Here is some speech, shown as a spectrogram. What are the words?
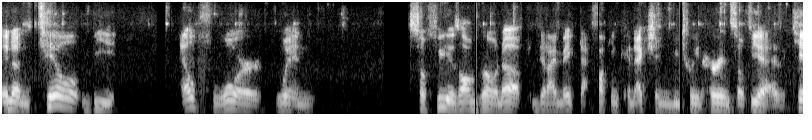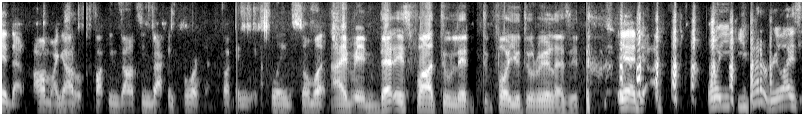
And until the elf war, when Sophia's all grown up, did I make that fucking connection between her and Sophia as a kid? That oh my god, we're fucking bouncing back and forth. That fucking explains so much. I mean, that is far too late for you to realize it. yeah. well, you, you got to realize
